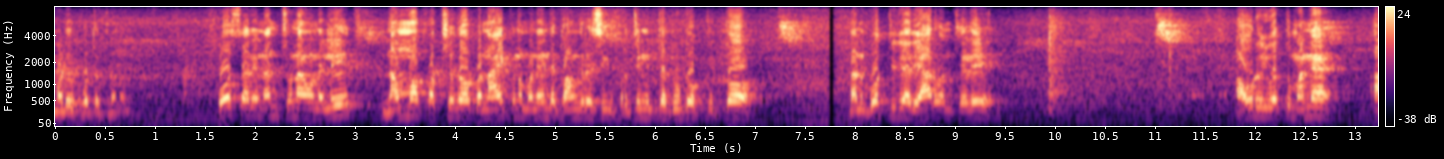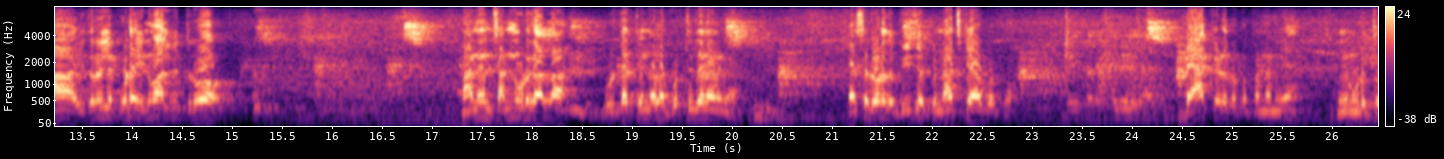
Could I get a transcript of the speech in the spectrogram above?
ಮಾಡಿದ್ರು ಗೊತ್ತದ ನನಗೆ. ಹೋದ ಸಾರಿ ನನ್ನ ಚುನಾವಣೆಯಲ್ಲಿ ನಮ್ಮ ಪಕ್ಷದ ಒಬ್ಬ ನಾಯಕನ ಮನೆಯಿಂದ ಕಾಂಗ್ರೆಸ್ಸಿಗೆ ಪ್ರತಿನಿತ್ಯ ದುಡ್ಡು ಹೋಗ್ತಿತ್ತು ನನಗೆ ಗೊತ್ತಿದೆ ಅದು ಯಾರು ಅಂಥೇಳಿ. ಅವರು ಇವತ್ತು ಮೊನ್ನೆ, ಆ, ಇದರಲ್ಲಿ ಕೂಡ ಇನ್ವಾಲ್ವ್ ಇದ್ದರು ನಾನೇನು ಸಣ್ಣ ಹುಡುಗ ಅಲ್ಲ, ಉಲ್ಟಾ ತಿನ್ನಲ್ಲ, ಗೊತ್ತಿದೆ ನನಗೆ. ಹೆಸರು ಹೊಡೆದು ಬಿ ಜೆ ಪಿ ನಾಚಿಕೆ ಆಗಬೇಕು. ಬ್ಯಾಕ್ ಹೇಳ್ಬೇಕಪ್ಪ ನನಗೆ. ನೀನು ಹುಡುಕ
